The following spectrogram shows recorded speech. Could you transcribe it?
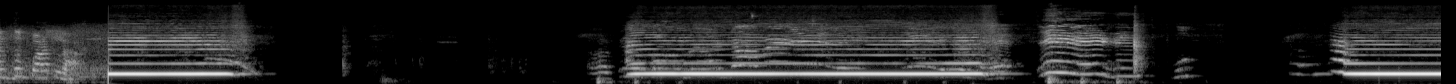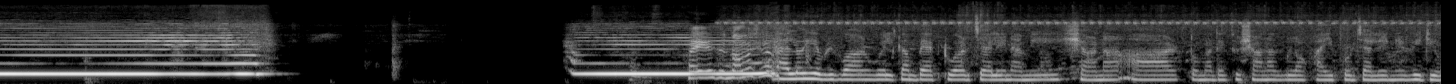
একদম পাতলা। ব্যাক টু আওয়ার চ্যানেল আমি শানা আর তোমরা দেখছ শানাস ব্লগ ফাইভ ফোর চ্যানেলের ভিডিও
